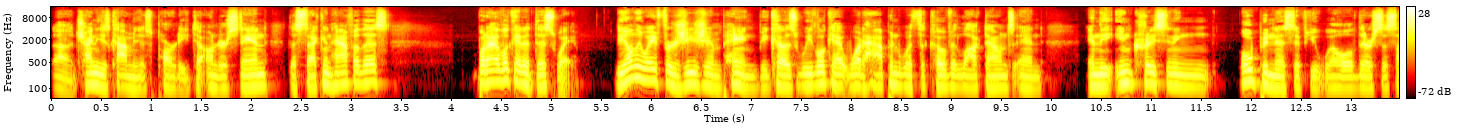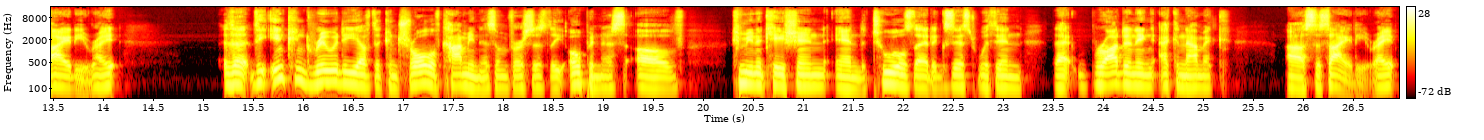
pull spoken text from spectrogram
uh, Chinese Communist Party to understand the second half of this. But I look at it this way: the only way for Xi Jinping, because we look at what happened with the COVID lockdowns and and the increasing openness, if you will, of their society, right? The the incongruity of the control of communism versus the openness of communication and the tools that exist within that broadening economic uh, society, right?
